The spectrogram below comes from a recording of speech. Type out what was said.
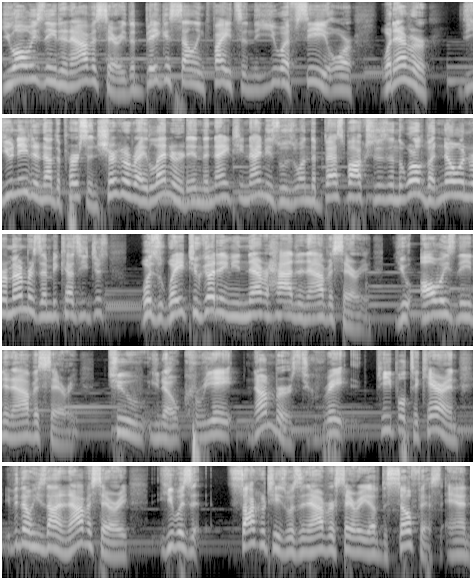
You always need an adversary. The biggest selling fights in the UFC or whatever, you need another person. Sugar Ray Leonard in the 1990s was one of the best boxers in the world, but no one remembers him because he just was way too good and he never had an adversary. You always need an adversary to, you know, create numbers, to create people to care. And even though he's not an adversary, he was Socrates was an adversary of the sophists, and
